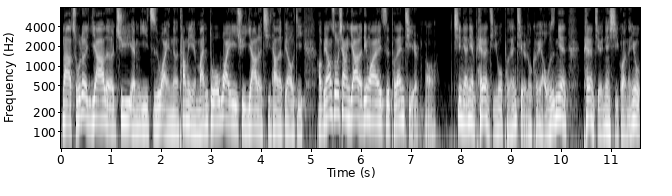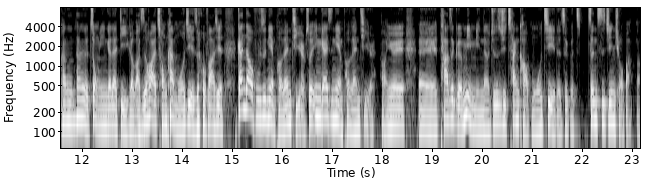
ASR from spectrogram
那除了压了 GME 之外呢，他们也蛮多外溢去压了其他的标的，好，比方说像压了另外一只 Plenty 哦。其实你要念 Palantir 或 Palantir 都可以啊，我是念 Palantir 念习惯的，因为我看它那个重音应该在第一个吧，只是后来重看魔戒之后发现甘道夫是念 Palantir，所以应该是念 Palantir 啊，因为呃它这个命名呢就是去参考魔戒的这个真知金球吧啊，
